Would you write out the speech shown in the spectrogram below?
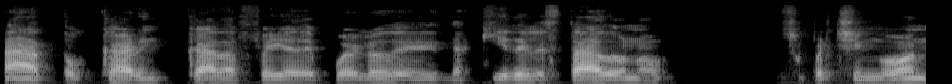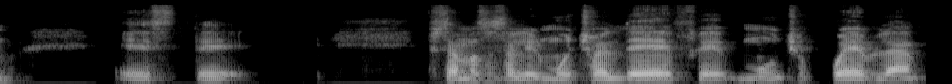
a tocar en cada feria de pueblo de, de aquí del estado, ¿no? Súper chingón. Este, empezamos a salir mucho al DF, mucho Puebla,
